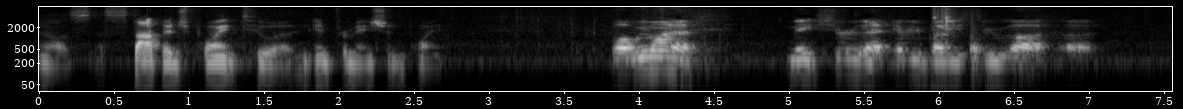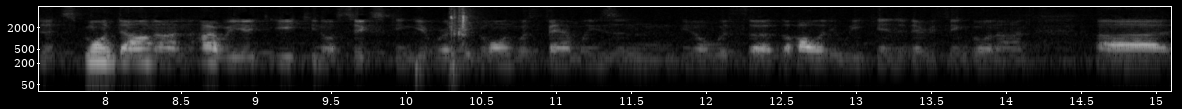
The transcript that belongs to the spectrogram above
you know, a stoppage point to an information point? Well, we want to make sure that everybody through uh, uh, that's going down on Highway 1806 can get where they're going with families and you know with uh, the holiday weekend and everything going on. Uh,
